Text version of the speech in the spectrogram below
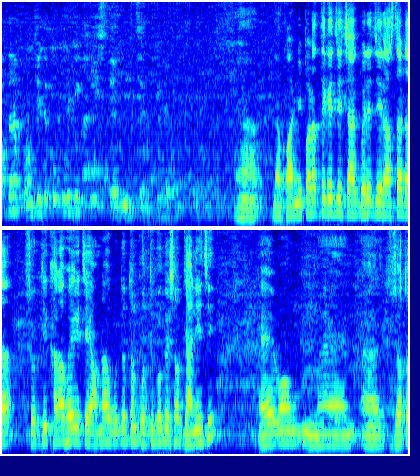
আপনারা পঞ্চায়েতের পক্ষ থেকে কি স্টেপ নিচ্ছেন হ্যাঁ, না পার্নিপাড়া থেকে যে চাকবেড়ের যে রাস্তাটা সত্যি খারাপ হয়ে গেছে আমরা ঊর্ধ্বতন কর্তৃপক্ষকে সব জানিয়েছি। এবং যত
